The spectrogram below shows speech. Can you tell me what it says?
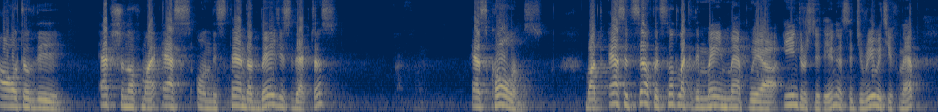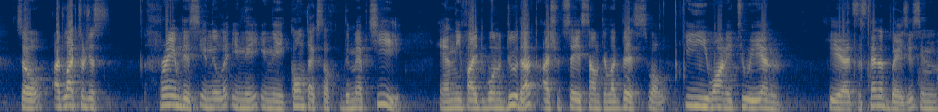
out of the action of my S on the standard basis vectors as columns. But S itself, it's not like the main map we are interested in. It's a derivative map. So I'd like to just frame this in the, in the, in the context of the map T. And if I want to do that, I should say something like this. Well, E1, E2, En here, it's a standard basis in,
